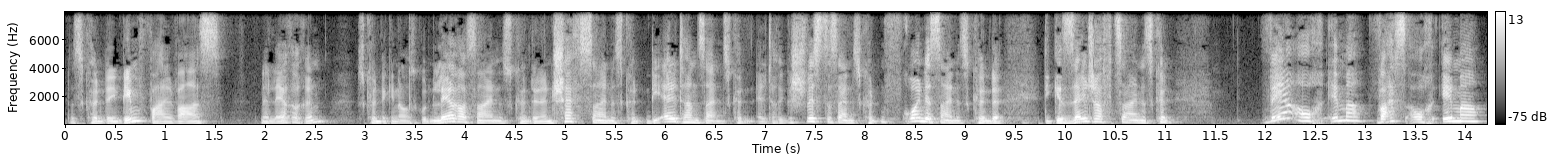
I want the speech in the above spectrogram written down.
Das könnte in dem Fall war es eine Lehrerin, es könnte genauso gut ein Lehrer sein, es könnte ein Chef sein, es könnten die Eltern sein, es könnten ältere Geschwister sein, es könnten Freunde sein, es könnte die Gesellschaft sein, es könnte wer auch immer, was auch immer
